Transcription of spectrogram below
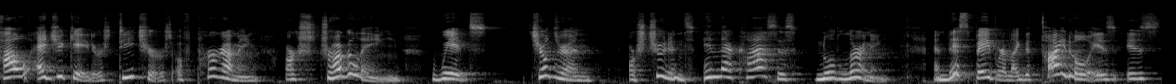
how educators, teachers of programming are struggling with children or students in their classes not learning. And this paper, like the title is, is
